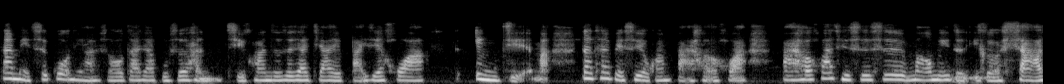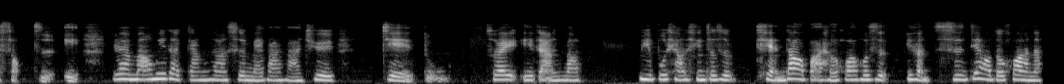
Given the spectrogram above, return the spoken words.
但每次过年的时候，大家不是很喜欢就是在家里摆一些花。应节嘛，那特别是有关百合花，百合花其实是猫咪的一个杀手之一，因为猫咪的肝脏是没办法去解毒，所以一旦猫你不小心就是舔到百合花或是一粉吃掉的话呢，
